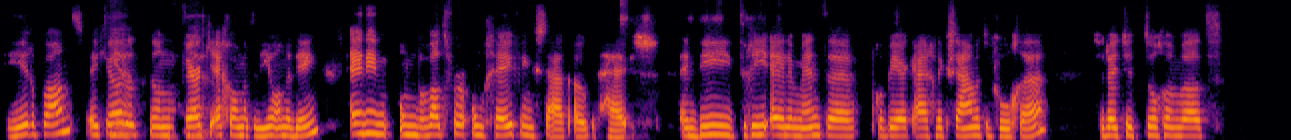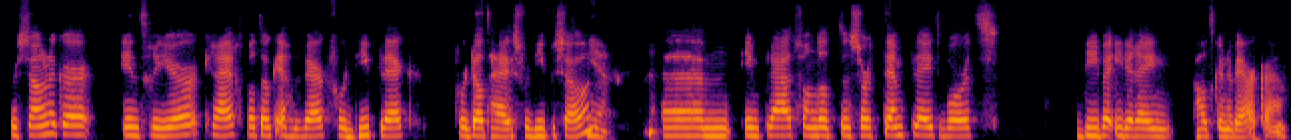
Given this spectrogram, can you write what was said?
herenpand, weet je wel? Ja. Dat, dan werk je echt gewoon met een heel ander ding. En in om, wat voor omgeving staat ook het huis. En die drie elementen probeer ik eigenlijk samen te voegen, zodat je toch een wat persoonlijker interieur krijgt, wat ook echt werkt voor die plek, voor dat huis, voor die persoon. Ja. Um, in plaats van dat het een soort template wordt die bij iedereen had kunnen werken.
